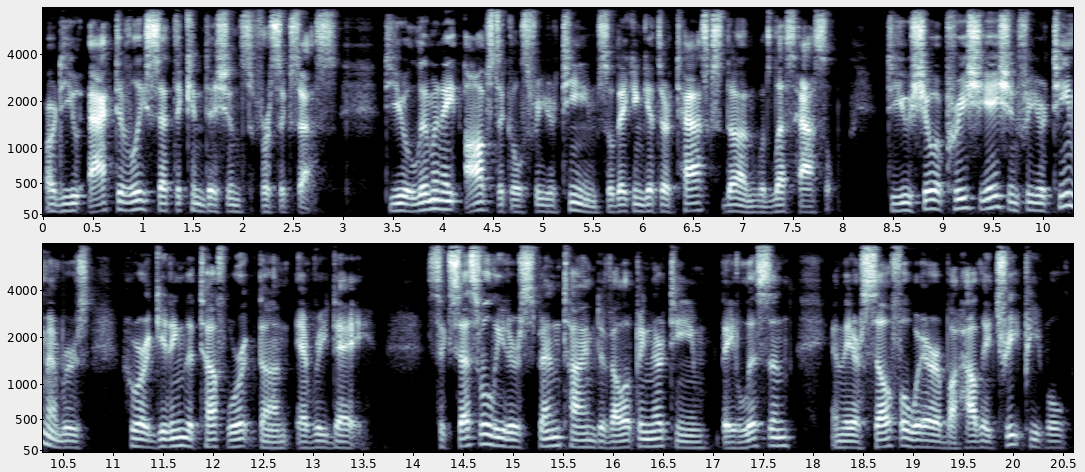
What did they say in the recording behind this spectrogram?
or do you actively set the conditions for success? Do you eliminate obstacles for your team so they can get their tasks done with less hassle? Do you show appreciation for your team members who are getting the tough work done every day? Successful leaders spend time developing their team, they listen, and they are self aware about how they treat people,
